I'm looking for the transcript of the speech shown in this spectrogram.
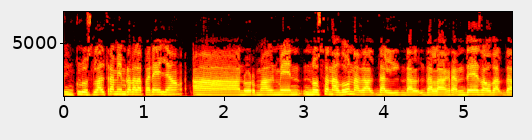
inclús l'altre membre de la parella eh, normalment no se n'adona de, de, de, de la grandesa o de, de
